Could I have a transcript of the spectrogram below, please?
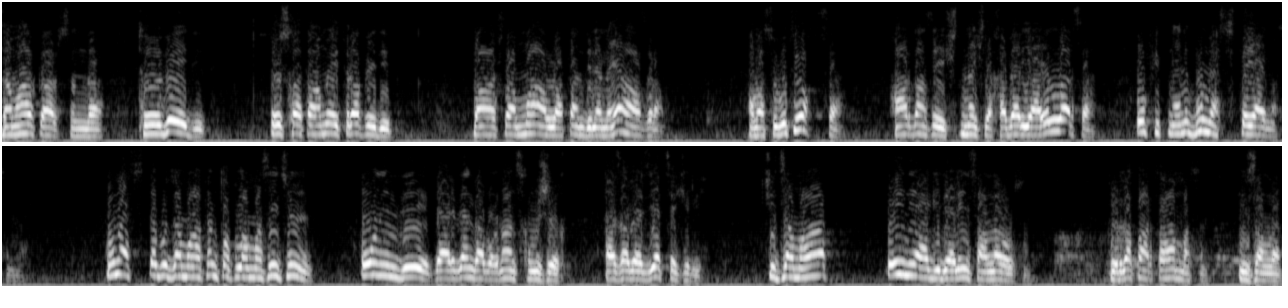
cəmaat qarşısında tövbə edib, öz xətamı etiraf edib, bağışlanma Allahdan diləməyə hazıram. Amma sübut yoxdursa, hardansa eşitməklə xəbər yayırlarsa, o fitnəni bu məsciddə yaymasınlar. Bu məsciddə bu cəmaatın toplanması üçün 10 ildir dəridən qabıqdan çıxmışıq, əzab əziyyət çəkirik. Ki, cəmaat eyni əqidəli insanlar olsun. Burada parçalanmasın insanlar.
